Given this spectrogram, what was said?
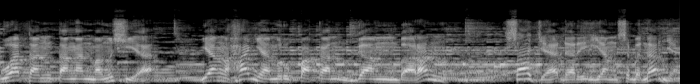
buatan tangan manusia yang hanya merupakan gambaran saja dari yang sebenarnya,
